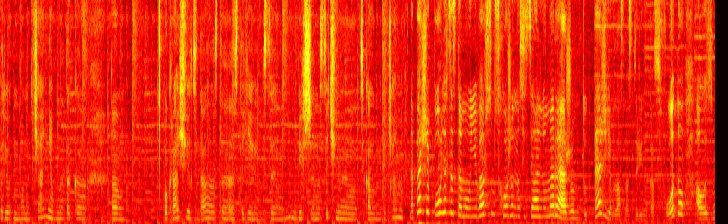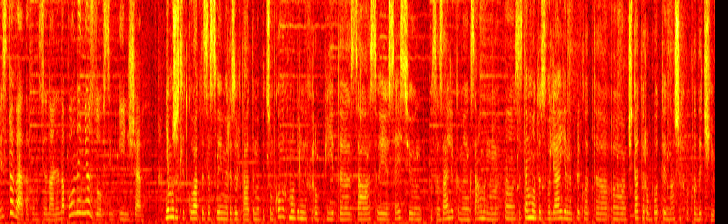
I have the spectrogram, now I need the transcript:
період мого навчання вона так е, е, покращується, да, ста- стає все більше насиченою цікавими речами. На перший погляд, система універсум схожа на соціальну мережу. Тут теж є власна сторінка з фото, а от змістове та функціональне наповнення зовсім інше. Я можу слідкувати за своїми результатами підсумкових модульних робіт, е, за своєю сесією, за заліками, екзаменами. Е, Система дозволяє, наприклад, е, читати роботи наших викладачів.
